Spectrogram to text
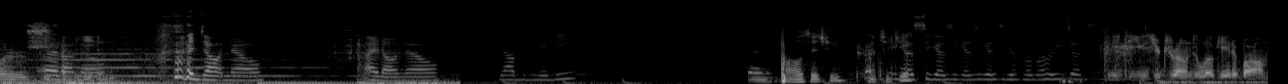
What is I don't know. Ian? I don't know. I don't know. Job nibby? Paul's itchy? What's He itchy? goes, he goes, he goes, he goes, he goes, hold on, he goes. You need to use your drone to locate a bomb.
